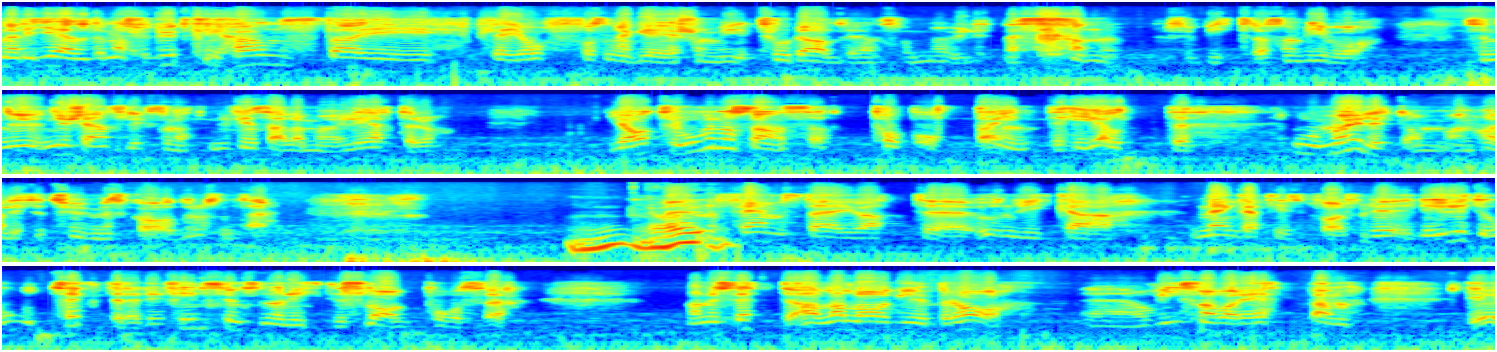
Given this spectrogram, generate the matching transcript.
när det gällde, man slog ut Kristianstad i playoff och såna grejer som vi trodde aldrig ens var möjligt, nästan så bittra som vi var. Så nu, nu känns det liksom att nu finns alla möjligheter. Och, jag tror någonstans att topp 8 är inte helt eh, omöjligt om man har lite tur med skador och sånt där. Mm. Ja, Men främst är ju att eh, undvika negativt kval, för det, det är ju lite otäckt det där. Det finns ju inte någon riktig slagpåse. Man har ju sett, alla lag är ju bra eh, och vi som har varit ettan, det,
